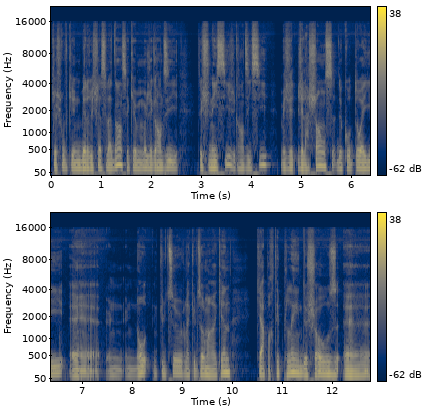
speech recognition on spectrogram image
que je trouve qu'il y a une belle richesse là-dedans. C'est que moi, j'ai grandi, je suis né ici, j'ai grandi ici, mais j'ai la chance de côtoyer euh, une, autre une culture, la culture marocaine, qui a apporté plein de choses euh,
